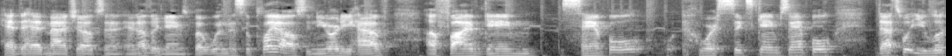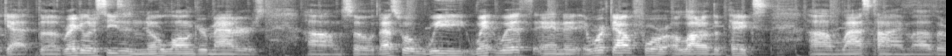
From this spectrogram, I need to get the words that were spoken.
head-to-head -head matchups and, and other games. But when it's the playoffs and you already have a five-game sample or a six-game sample, that's what you look at. The regular season no longer matters. Um, so that's what we went with, and it, it worked out for a lot of the picks um, last time. Uh, the,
